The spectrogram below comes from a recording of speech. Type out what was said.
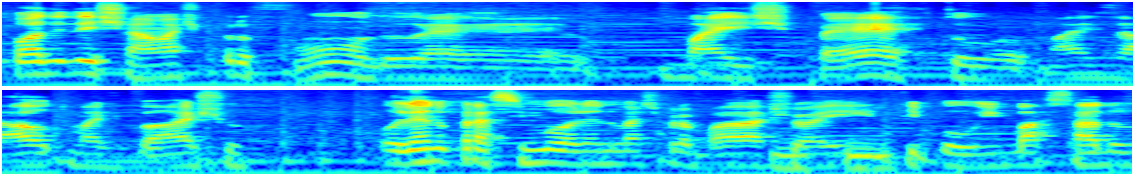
pode deixar mais profundo, é, mais perto, mais alto, mais baixo, olhando para cima, olhando mais para baixo, uhum. aí tipo embaçado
